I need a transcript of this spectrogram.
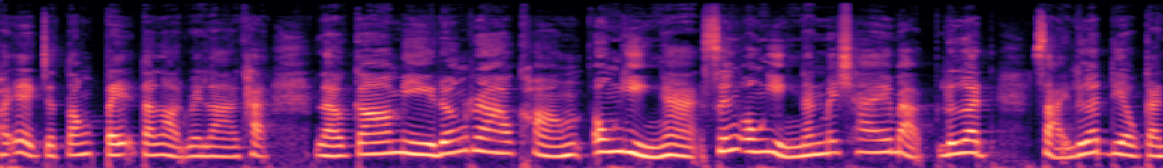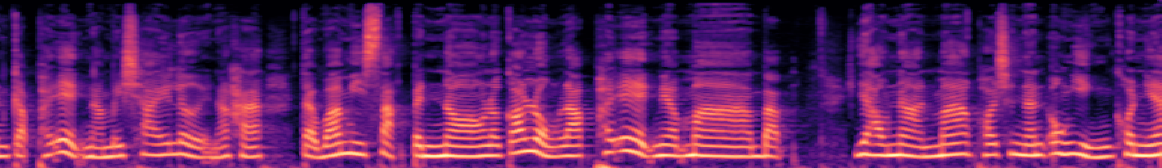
พระเอกจะต้องเป๊ะตลอดเวลาค่ะ แล้วก็มีเรื่องราวขององค์หญิงอะซึ่งองค์หญิงนั้นไม่ใช่แบบเลือดสายเลือดเดียวกันกับพระเอกนะไม่ใช่เลยนะคะ แต่ว่ามีศักดิ์เป็นน้องแล้วก็หลงรักพระเอกเนี่ยมาแบบ ยาวนานมาก เพราะฉะนั้นองค์หญิงคนนี้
